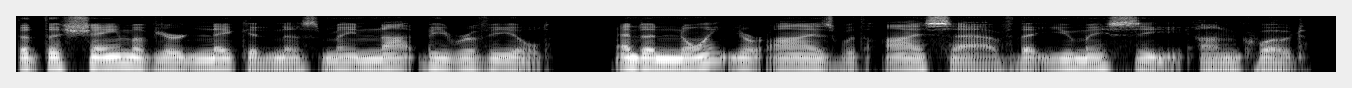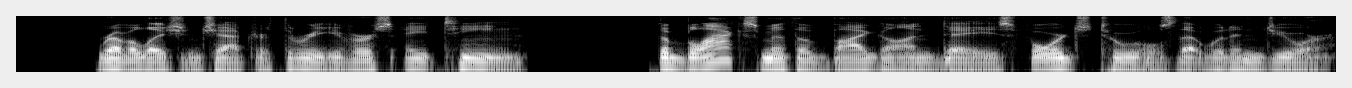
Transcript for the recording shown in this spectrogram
that the shame of your nakedness may not be revealed, and anoint your eyes with eye salve that you may see. Unquote. Revelation chapter 3 verse 18. The blacksmith of bygone days forged tools that would endure.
